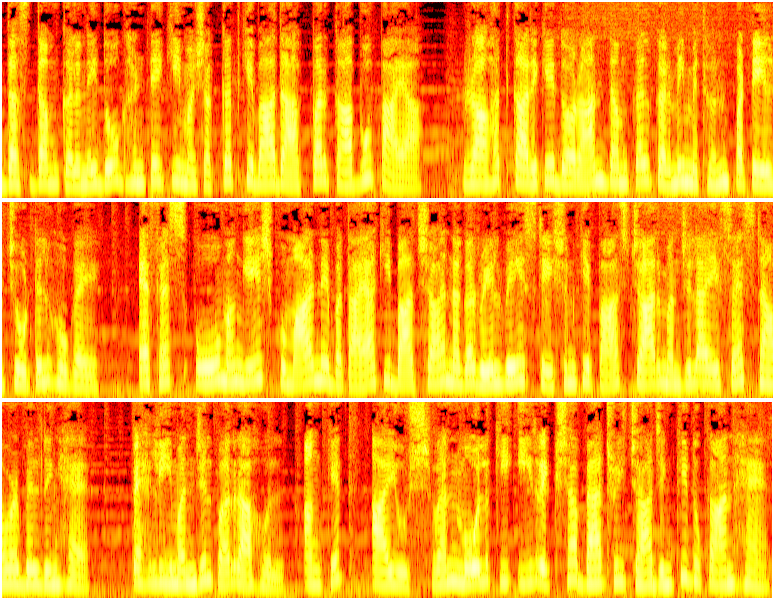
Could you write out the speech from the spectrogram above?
दस दमकल ने दो घंटे की मशक्कत के बाद आग पर काबू पाया। राहत कार्य के दौरान दमकल कर्मी मिथुन पटेल चोटिल हो गए। एफएसओ मंगेश कुमार ने बताया कि बादशाह नगर रेलवे स्टेशन के पास चार मंजिला एस टावर बिल्डिंग है। पहली मंजिल पर राहुल, अंकित, आयुष, वन मोल की ई रिक्शा बैटरी चार्जिंग की दुकान है।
